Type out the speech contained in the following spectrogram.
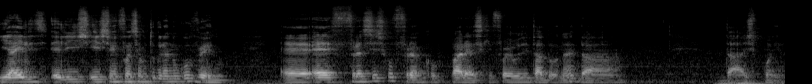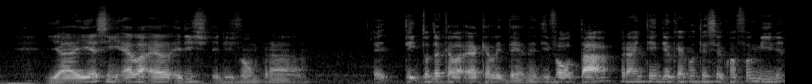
E aí eles, eles, eles uma influência muito grande no governo. É, é Francisco Franco, parece que foi o ditador, né? Da, da Espanha. E aí, assim, ela, ela- eles, eles vão pra... é, tem toda aquela, aquela ideia, né? De voltar pra entender o que aconteceu com a família.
